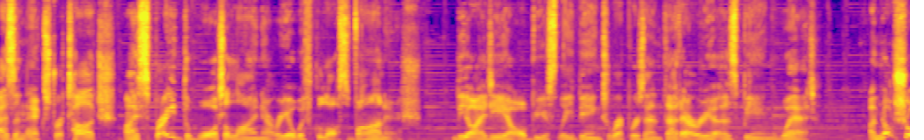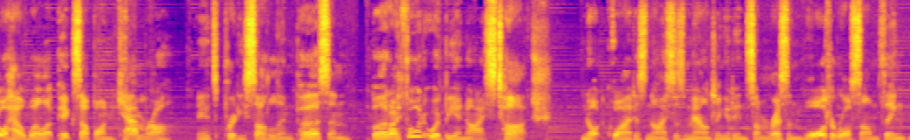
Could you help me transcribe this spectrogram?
As an extra touch, I sprayed the waterline area with gloss varnish, the idea obviously being to represent that area as being wet. I'm not sure how well it picks up on camera, it's pretty subtle in person, but I thought it would be a nice touch. Not quite as nice as mounting it in some resin water or something,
